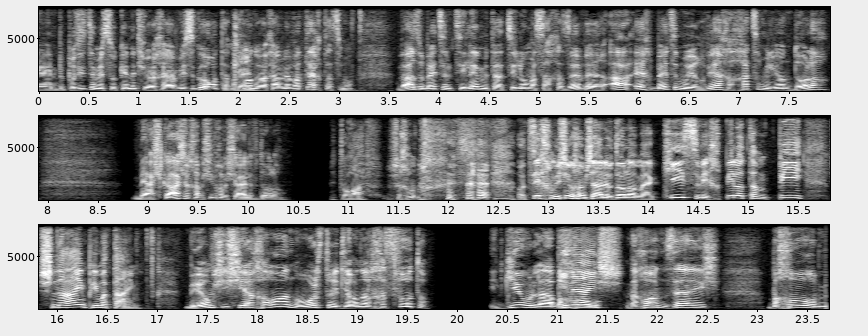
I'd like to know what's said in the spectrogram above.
אה, הם בפוזיציה מסוכנת שהוא יהיה חייב לסגור אותה, נכון? כן. הוא יהיה חייב לבטח את עצמו. ואז הוא בעצם צילם את הצילום מסך הזה, והראה איך בעצם הוא הרוויח 11 מיליון דולר בהשקעה של 55 אלף דולר. מטורף. הוציא 55 אלף דולר מהכיס והכפיל אותם פי שניים, פי 200. ביום שישי האחרון, וול סטריט ג'ורנל חשפו אותו. הגיעו לבחור, הנה האיש. נכון, זה האיש. בחור מ-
